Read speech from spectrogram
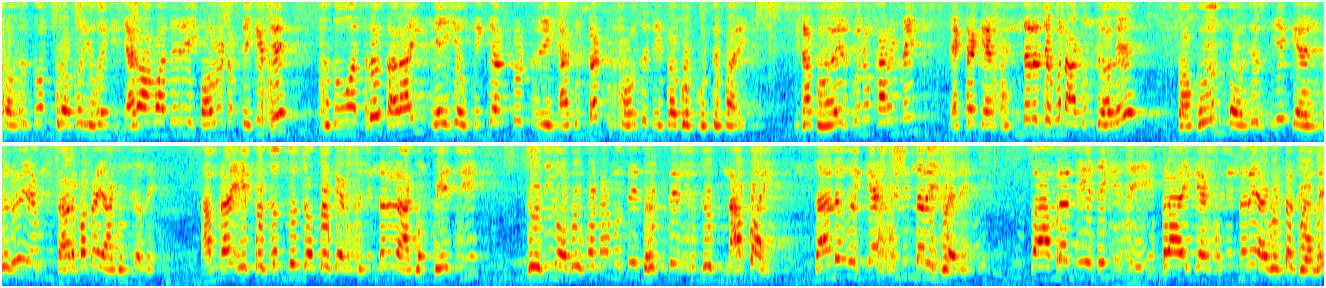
সচেতন পুরোপুরি হয়নি। যারা আমাদের এই মহলটা দেখেছে, শুধুমাত্র তারাই এই অগ্নিকাণ্ড, এই আগুনটা খুব সহজে নির্বাপন করতে পারে। এটা ভয়ের কোনো কারণ নেই। একটা গ্যাস সিলিন্ডারে যখন আগুন জ্বলে, তখন নজল দিয়ে গ্যাস বেরোয় এবং তার মাথায় আগুন জ্বলে। আমরা এ পর্যন্ত যত গ্যাস সিলিন্ডারের আগুন পেয়েছি, যদি অবকাঠামোতে ধরতে সুযোগ না পাই তাহলে ওই গ্যাস সিলিন্ডারেই জ্বলে। তো আমরা যে দেখেছি, প্রায় গ্যাস সিলিন্ডারে আগুনটা জ্বলে।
